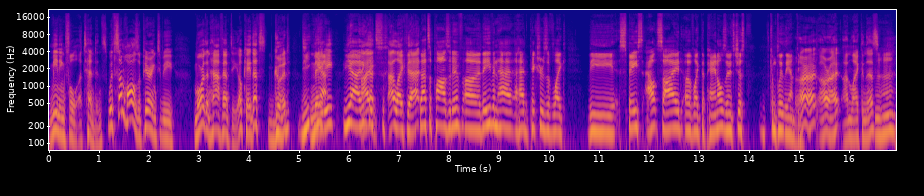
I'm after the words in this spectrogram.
meaningful attendance, with some halls appearing to be more than half empty. Okay, that's good. Y- Maybe. yeah. Yeah, I think that's- I like that. That's a positive. Uh, they even had had pictures of like the space outside of like the panels, and it's just completely empty. all right, all right. I'm liking this. Mm-hmm.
